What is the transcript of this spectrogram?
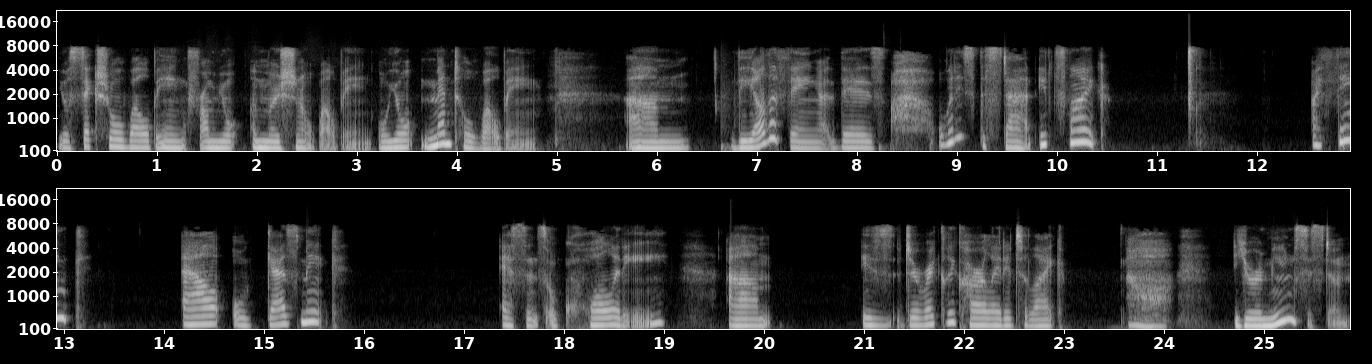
your sexual well being from your emotional well being or your mental well being. Um, the other thing, there's what is the stat? It's like, I think our orgasmic essence or quality um, is directly correlated to like oh, your immune system.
